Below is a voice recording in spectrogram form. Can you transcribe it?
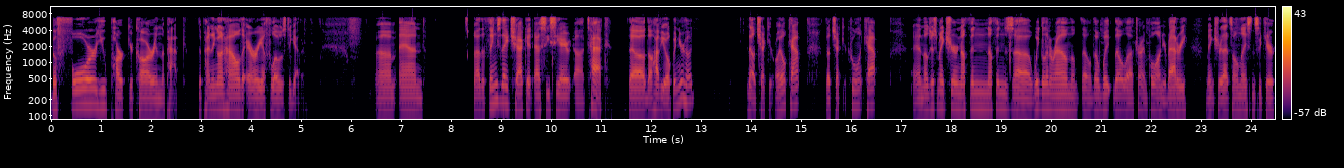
before you park your car in the paddock, depending on how the area flows together. Um, and uh, the things they check at SCCA uh, Tech They'll they'll have you open your hood. They'll check your oil cap. They'll check your coolant cap, and they'll just make sure nothing nothing's uh, wiggling around. They'll they'll they'll, they'll uh, try and pull on your battery, make sure that's all nice and secure,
